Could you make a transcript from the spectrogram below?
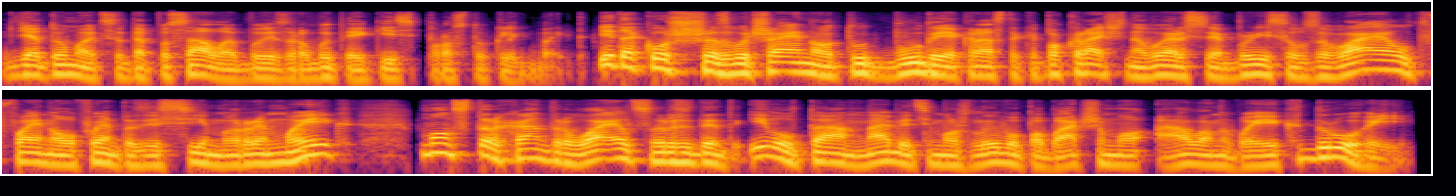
Я думаю, це дописали, аби зробити якийсь просто клікбейт. І також, звичайно, тут буде якраз таки покращена версія Breath of the Wild, Final Fantasy VII Remake, Monster Hunter Wilds, Resident Evil та навіть, можливо, побачимо Alan Wake 2.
